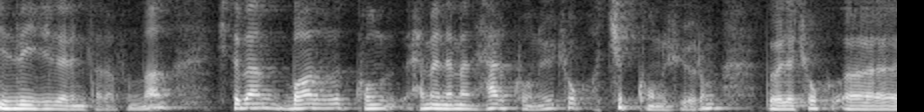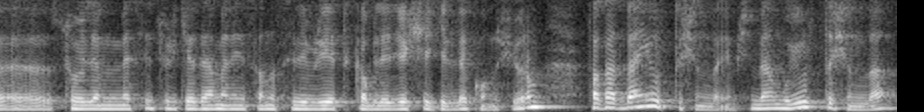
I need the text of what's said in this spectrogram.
izleyicilerim tarafından. İşte ben bazı konu, hemen hemen her konuyu çok açık konuşuyorum. Böyle çok e, söylenmesi Türkiye'de hemen insanı Silivri'ye tıkabilecek şekilde konuşuyorum. Fakat ben yurt dışındayım. Şimdi ben bu yurt dışında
